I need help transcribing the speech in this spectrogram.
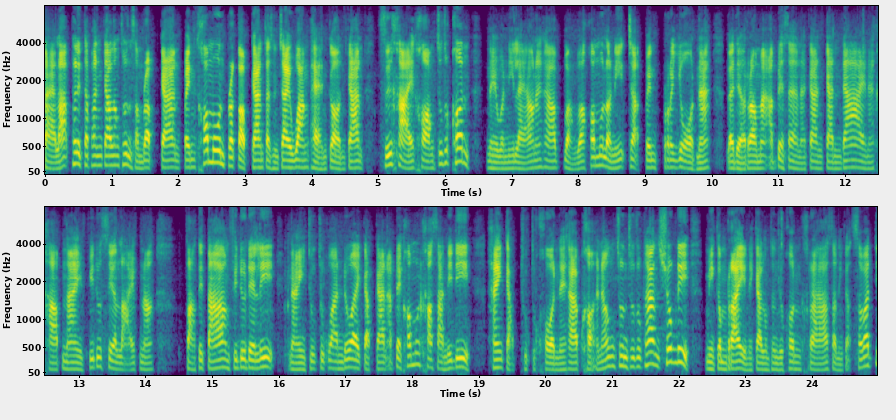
แต่ละผลิตภัณฑ์การลงทุนสำหรับการเป็นข้อมูลประกอบการตัดสินใจวางแผนก่อนการซื้อขายของทุกๆคนในวันนี้แล้วนะครับ หวังว่าข้อมูลเหล่านี้จะเป็นประโยชน์นะ แล้วเดี๋ยวเรามาอัปเดตสถานการณ์กันได้นะครับ ใน Fiducia Live นะ ฝากติดตาม f i d ดูเดลี่ในทุกๆวันด้วยกับการอัปเดตข้อมูลข่าวสารดีๆ ให้กับทุกๆคนนะครับ ขอให้นักลงทุนทุกๆท่านโชคดีมีกำไรในการลงทุนทุกคนครับสวัสดีครับสวัสดี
